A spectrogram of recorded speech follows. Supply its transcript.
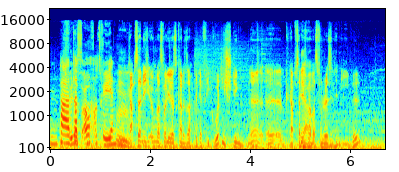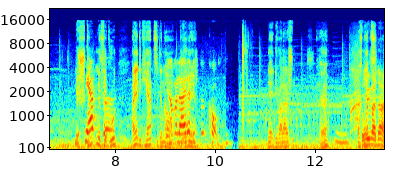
Ein paar Ich will das auch ausprobieren. treten. Gab's da nicht irgendwas, weil ihr das gerade sagt, mit der Figur, die stinkt, ne? Äh, gab's da nicht Ja. mal was von Resident Evil? Die Kerze. Figur. Ah ja, die Kerze, genau. Ja, aber leider nee, nicht bekommen. Nee, die war leider schon. Hä? Was Tobi jetzt? war da.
